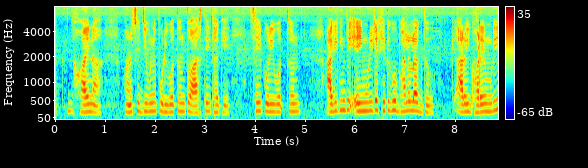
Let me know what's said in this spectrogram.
এক, হয় না। মানুষের জীবনে পরিবর্তন তো আসতেই থাকে। সেই পরিবর্তন, আগে কিন্তু এই মুড়িটা খেতে খুব ভালো লাগতো। আর ওই ঘরের মুড়ি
